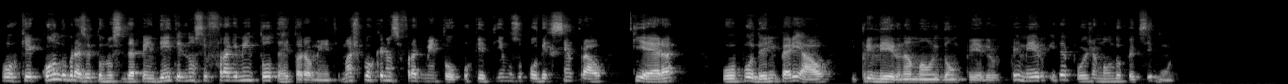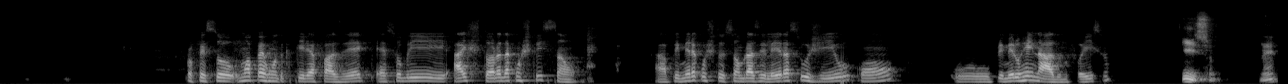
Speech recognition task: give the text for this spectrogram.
Porque quando o Brasil tornou-se independente, ele não se fragmentou territorialmente. Mas por que não se fragmentou? Porque tínhamos o poder central, que era o poder imperial, e primeiro na mão de Dom Pedro I e depois na mão de Dom Pedro II. Professor, uma pergunta que eu queria fazer é sobre a história da Constituição. A primeira Constituição brasileira surgiu com o primeiro reinado, não foi isso? Isso, né?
